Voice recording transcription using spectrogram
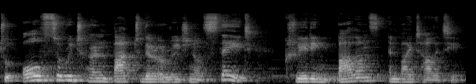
to also return back to their original state, creating balance and vitality.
